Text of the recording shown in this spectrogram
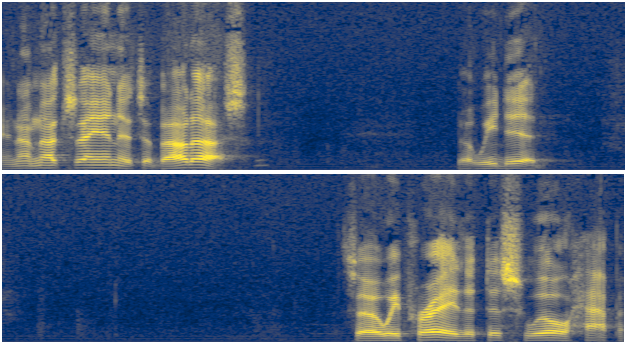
And I'm not saying it's about us, but we did. So we pray that this will happen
